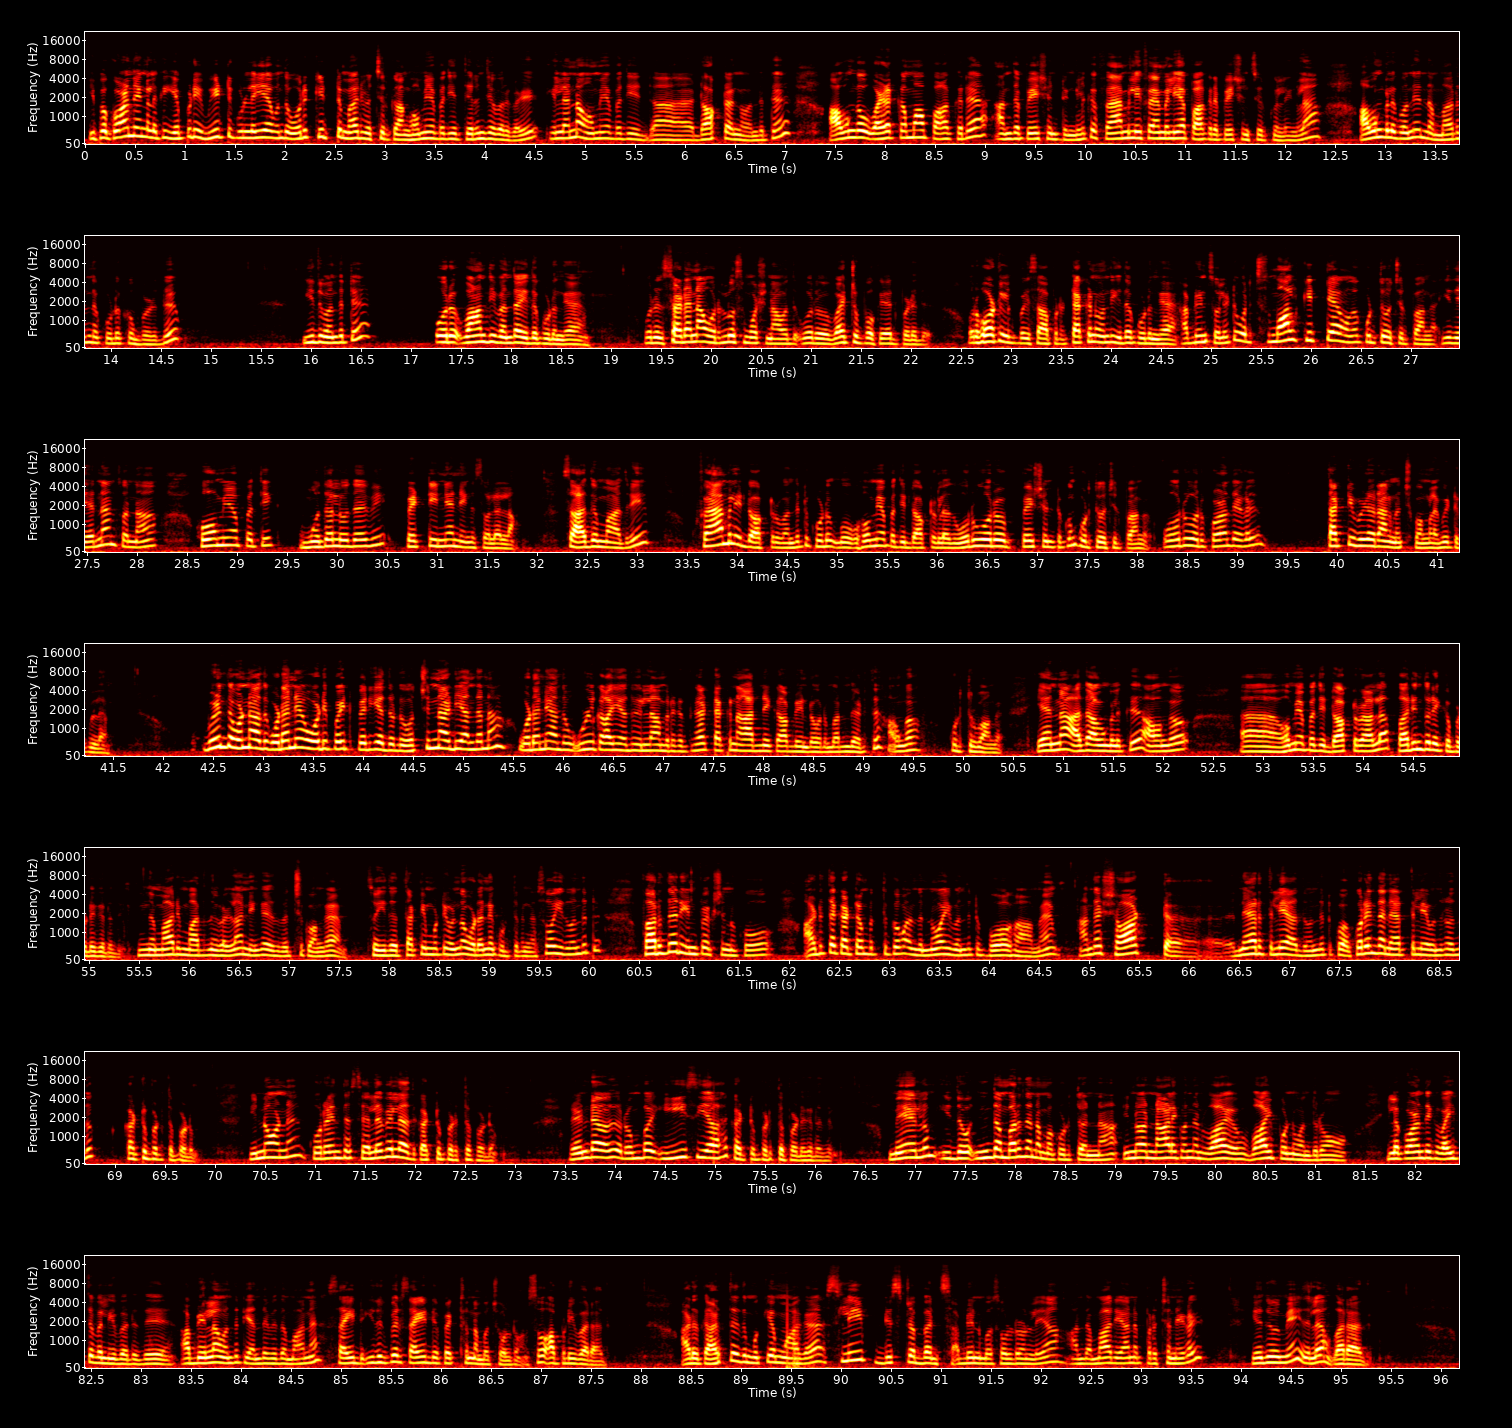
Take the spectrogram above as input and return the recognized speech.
இப்போ குழந்தைங்களுக்கு எப்படி வீட்டுக்குள்ளேயே வந்து ஒரு கிட்டு மாதிரி வச்சுருக்காங்க? ஹோமியோபதியை தெரிஞ்சவர்கள் இல்லைன்னா ஹோமியோபதி டா- டாக்டருங்க வந்துட்டு அவங்க வழக்கமாக பார்க்குற அந்த பேஷண்ட்டுங்களுக்கு ஃபேமிலி ஃபேமிலியாக பார்க்குற பேஷண்ட்ஸ் இருக்கும் இல்லைங்களா? அவங்களுக்கு வந்து இந்த மருந்து கொடுக்கும் பொழுது இது வந்துட்டு ஒரு வாந்தி வந்தால் இதை கொடுங்க. ஒரு சடனாக ஒரு லூஸ் மோஷன் ஆகுது ஒரு வயிற்றுப்போக்கு ஏற்படுது. ஒரு ஹோட்டலுக்கு போய் சாப்பிட்றோம் டக்குன்னு வந்து இதை கொடுங்க அப்படின்னு சொல்லிட்டு ஒரு ஸ்மால் கிட்டே அவங்க கொடுத்து வச்சுருப்பாங்க. இது என்னன்னு சொன்னால் ஹோமியோபதிக் முதலுதவி பெட்டின்னே நீங்கள் சொல்லலாம். ஸோ அது மாதிரி ஃபேமிலி டாக்டர் வந்துட்டு குடும்ப ஹோமியோபதி டாக்டர்கள் அது ஒரு ஒரு பேஷண்ட்டுக்கும் கொடுத்து வச்சுருப்பாங்க. ஒரு ஒரு குழந்தைகள் தட்டி விழுறாங்கன்னு வச்சுக்கோங்களேன் வீட்டுக்குள்ளே. விழுந்த உடனே அது உடனே ஓடி போயிட்டு பெரிய அது ஒரு சின்ன அடியாக இருந்தேன்னா உடனே அந்த உள்காயம் எதுவும் இல்லாமல் இருக்கிறதுக்காக டக்குன்னு ஆர்னிக்கா அப்படின்ற ஒரு மருந்து எடுத்து அவங்க கொடுத்துருவாங்க. ஏன்னா அது அவங்களுக்கு அவங்க ஹோமியோபதி டாக்டரால் பரிந்துரைக்கப்படுகிறது. இந்த மாதிரி மருந்துகள்லாம் நீங்கள் இது வச்சுக்கோங்க. ஸோ இதை தட்டி முட்டி விழுந்தால் உடனே கொடுத்துருங்க. ஸோ இது வந்துட்டு ஃபர்தர் இன்ஃபெக்ஷனுக்கோ அடுத்த கட்டத்துக்கோ அந்த நோய் வந்துட்டு போகாமல் அந்த ஷார்ட் நேரத்திலே அது வந்துட்டு குறைந்த நேரத்துலேயே வந்துட்டு வந்து கட்டுப்படுத்தப்படும். இன்னொன்று குறைந்த செலவில் அது கட்டுப்படுத்தப்படும். ரெண்டாவது ரொம்ப ஈஸியாக கட்டுப்படுத்தப்படுகிறது. மேலும் இது இந்த மருந்தை நம்ம கொடுத்தோன்னா இன்னொரு நாளைக்கு வந்து வாய் வாய் பொண்ணு வந்துடும் இல்லை குழந்தைக்கு வயிற்று வலி வருது. அப்படிலாம் வந்துட்டு எந்த விதமான சைடு இதுக்கு பேர் சைடு எஃபெக்ட்னு நம்ம சொல்கிறோம் ஸோ அப்படி வராது. அதுக்கு அடுத்தது முக்கியமாக ஸ்லீப் டிஸ்டர்பன்ஸ் அப்படின்னு நம்ம சொல்கிறோம் இல்லையா? அந்த மாதிரியான பிரச்சனைகள் எதுவுமே இதில் வராது.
